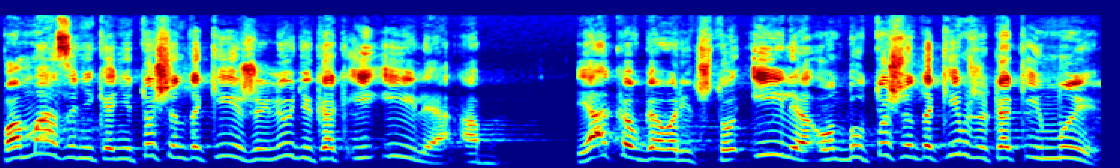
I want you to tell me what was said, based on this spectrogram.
Помазанники, они точно такие же люди, как и Илия, а Иаков говорит, что Илия, он был точно таким же, как и мы,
